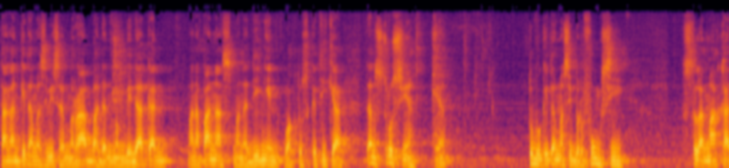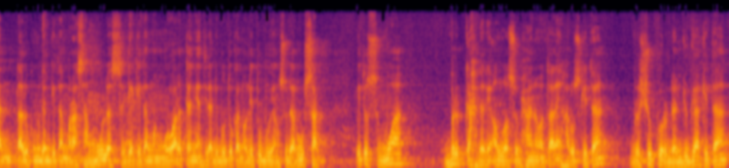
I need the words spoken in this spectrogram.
Tangan kita masih bisa merabah dan membedakan mana panas, mana dingin waktu seketika dan seterusnya. Ya. Tubuh kita masih berfungsi setelah makan, lalu kemudian kita merasa mules sehingga kita mengeluarkan yang tidak dibutuhkan oleh tubuh yang sudah rusak. Itu semua berkah dari Allah Subhanahu wa taala yang harus kita bersyukur dan juga kita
